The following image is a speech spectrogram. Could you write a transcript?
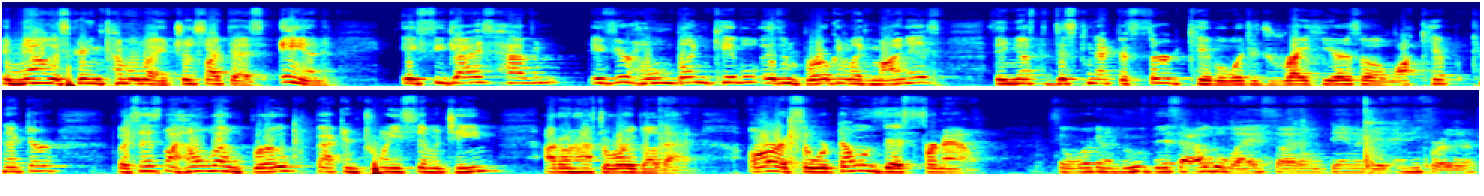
And now the screen come away, just like this. And If you guys haven't, if your home button cable isn't broken like mine is, then you have to disconnect the third cable, which is right here, so a lock hip connector. But since my home button broke back in 2017, I don't have to worry about that. All right, so we're done with this for now. So we're gonna move this out of the way so I don't damage it any further.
